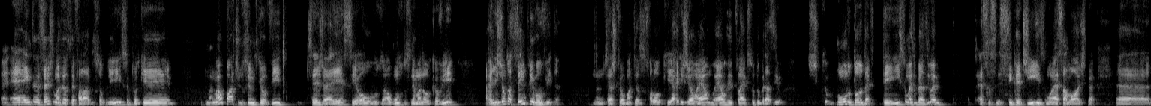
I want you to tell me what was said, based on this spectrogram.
É, é interessante, Matheus, ter falado sobre isso, porque a maior parte dos filmes que eu vi, seja esse ou os, alguns do cinema novo que eu vi, a religião está sempre envolvida. Não sei, acho que o Matheus falou que a religião é, é o reflexo do Brasil. Acho que o mundo todo deve ter isso, mas o Brasil é esse sincretismo, essa lógica é,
